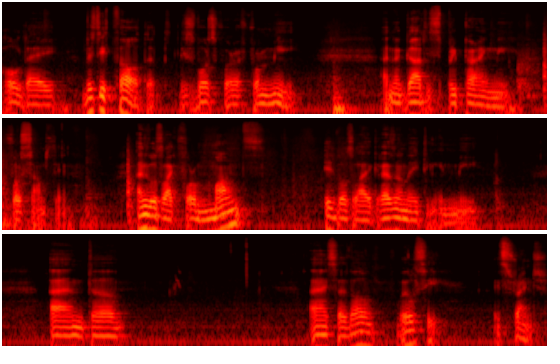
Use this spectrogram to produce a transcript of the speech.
whole day with the thought that these words were for me and God is preparing me for something. And it was like for months it was like resonating in me. And, uh, and I said, well, we'll see. It's strange.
